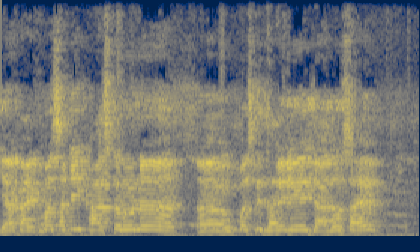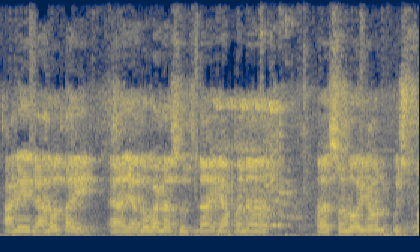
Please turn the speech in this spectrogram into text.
या कार्यक्रमासाठी खास करून अ, उपस्थित झालेले जाधव साहेब आणि जाधव ताई अ, या दोघांना सूचना आहे की आपण अ, समोर येऊन पुष्प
